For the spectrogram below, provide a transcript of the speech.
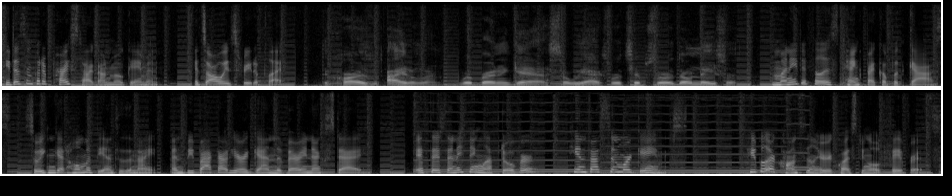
He doesn't put a price tag on Mo Gaming. It's always free to play. The car is idling. We're burning gas, so we ask for tips or a donation. Money to fill his tank back up with gas so he can get home at the end of the night and be back out here again the very next day. If there's anything left over, he invests in more games. People are constantly requesting old favorites,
